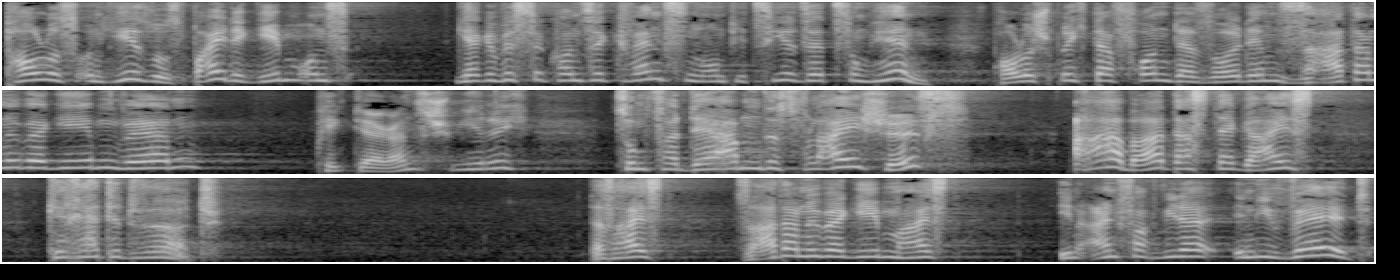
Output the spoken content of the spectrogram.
Paulus und Jesus, beide geben uns ja gewisse Konsequenzen und die Zielsetzung hin. Paulus spricht davon, der soll dem Satan übergeben werden. Klingt ja ganz schwierig. Zum Verderben des Fleisches, aber dass der Geist gerettet wird. Das heißt, Satan übergeben heißt, ihn einfach wieder in die Welt,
